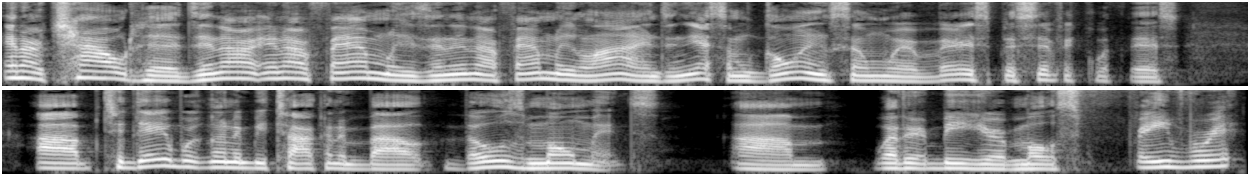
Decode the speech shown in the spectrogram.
in our childhoods in our in our families and in our family lines and yes i'm going somewhere very specific with this uh, today we're going to be talking about those moments um, whether it be your most favorite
